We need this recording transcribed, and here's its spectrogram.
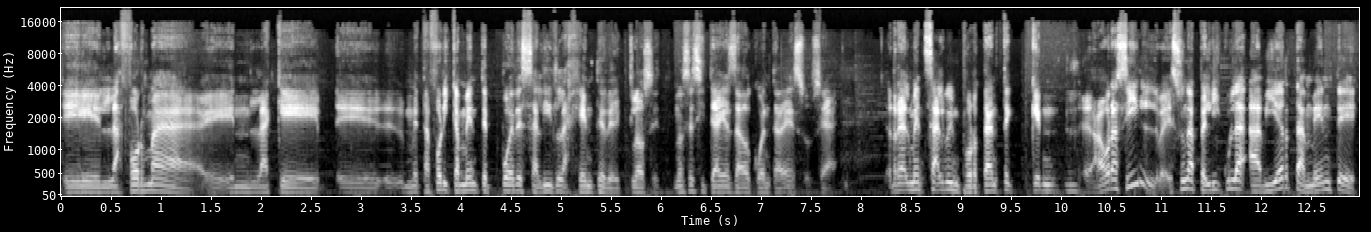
eh, la forma en la que eh, metafóricamente puede salir la gente del closet. No sé si te hayas dado cuenta de eso. O sea, realmente es algo importante que ahora sí es una película abiertamente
